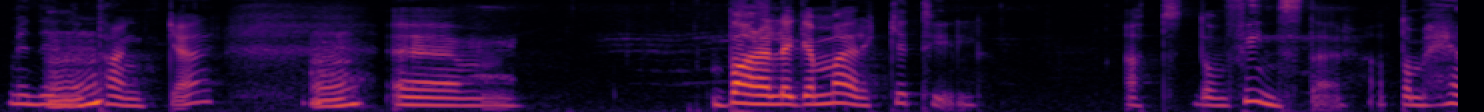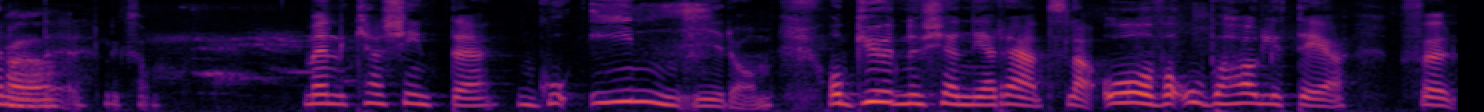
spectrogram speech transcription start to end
Med dina Mm. tankar. Mm. Ehm, bara lägga märke till att de finns där, att de händer. Liksom. Men kanske inte gå in i dem. Och gud, nu känner jag rädsla. Åh, vad obehagligt det är. För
